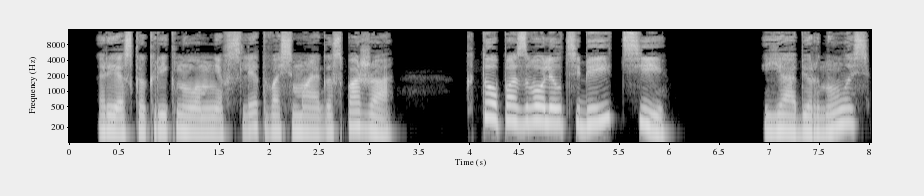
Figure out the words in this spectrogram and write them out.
— резко крикнула мне вслед восьмая госпожа. «Кто позволил тебе идти?» Я обернулась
